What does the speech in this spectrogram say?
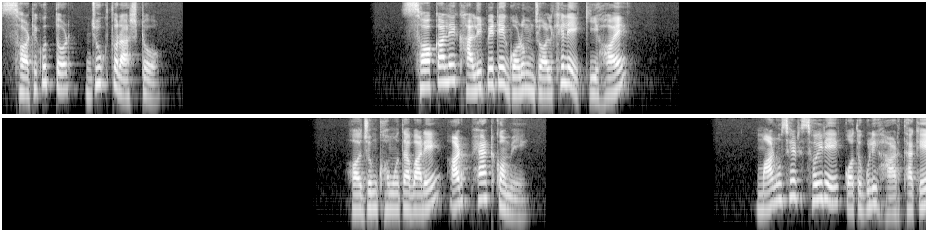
সঠিক উত্তর, যুক্তরাষ্ট্র। সকালে খালি পেটে গরম জল খেলে কি হয়? হজম ক্ষমতা বাড়ে আর ফ্যাট কমে। মানুষের শরীরে কতগুলি হাড় থাকে?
